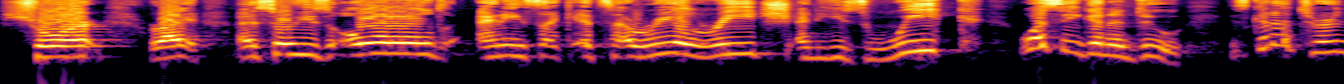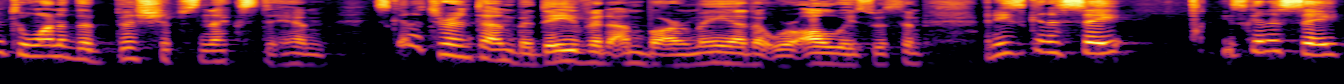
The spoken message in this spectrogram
short, right? And so he's old, and he's like, it's a real reach, and he's weak. What's he going to do? He's going to turn to one of the bishops next to him. He's going to turn to Amba David, Amba Armea, that were always with him, and he's going to say, he's going to say,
